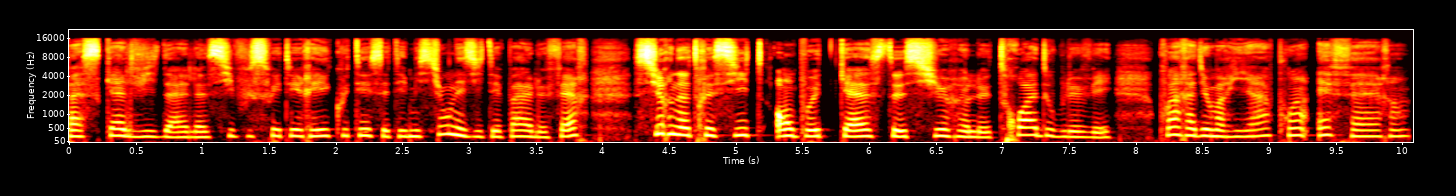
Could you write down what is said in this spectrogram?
Pascal Vidal. Si vous souhaitez réécouter cette émission, n'hésitez pas à le faire sur notre site en podcast sur le www.radiomaria.fr.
